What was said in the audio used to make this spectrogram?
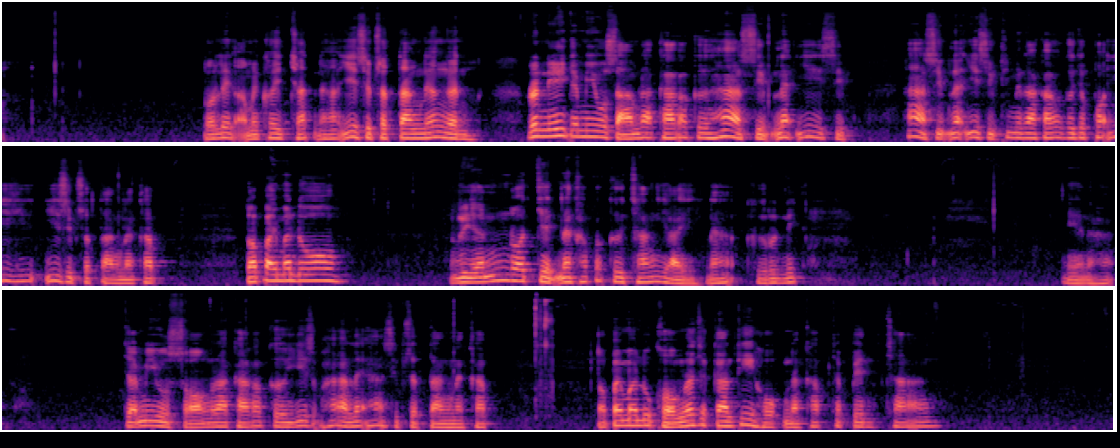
ตัวเลขเอาไม่ค่อยชัดนะฮะ20สตังค์เนื้อเงินรุ่นนี้จะมีอยู่ 3 ราคาก็คือ 50 และ 20 50 และ 20 ที่มีราคาก็คือเฉพาะ 20 สตางค์นะครับ ต่อไปมาดูเหรียญรอเจ็ดนะครับก็คือช้างใหญ่นะฮะคือรุ่นนี้เนี่ยนะฮะจะมีอยู่ 2 ราคาก็คือ 25 และ 50 สตางค์นะครับ ต่อไปมาดูของรัชกาลที่ 6 นะครับ จะเป็นช้าง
